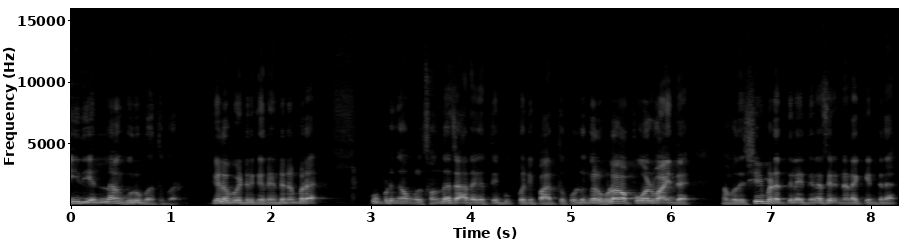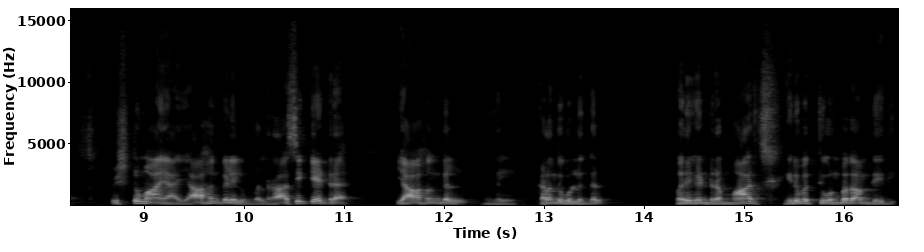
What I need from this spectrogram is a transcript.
மீதி எல்லாம் குரு பார்த்துப்பார். கீழே போயிட்டுருக்க ரெண்டு நம்பரை கூப்பிடுங்க. உங்கள் சொந்த ஜாதகத்தை புக் பண்ணி பார்த்து கொள்ளுங்கள். உலக புகழ் வாய்ந்த நமது ஸ்ரீமடத்திலே தினசரி நடக்கின்ற விஷ்ணுமாயா யாகங்களில் உங்கள் ராசிக்கேற்ற யாகங்கள் நீங்கள் கலந்து கொள்ளுங்கள். வருகின்ற மார்ச் இருபத்தி ஒன்பதாம் தேதி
